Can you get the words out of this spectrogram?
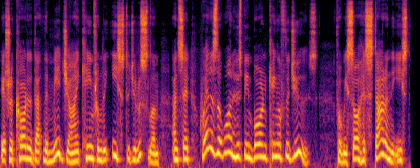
it's recorded that the Magi came from the east to Jerusalem and said, Where is the one who's been born King of the Jews? For we saw his star in the east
